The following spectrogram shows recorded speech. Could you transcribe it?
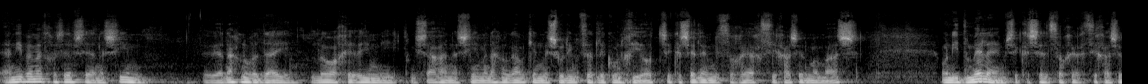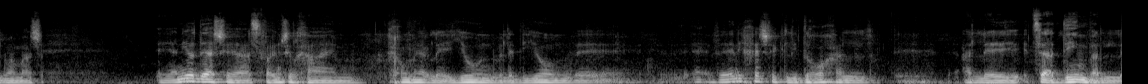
אני באמת חושב שאנשים, ואנחנו ודאי לא אחרים משאר האנשים, אנחנו גם כן משולים קצת לקונכיות, שקשה להם לשוחח שיחה של ממש. או נדמה להם שקשה לשוחח שיחה של ממש. אני יודע שהספרים שלך הם חומר לעיון ולדיון, ו... ואין לי חשק לדרוך על, על צעדים ועל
